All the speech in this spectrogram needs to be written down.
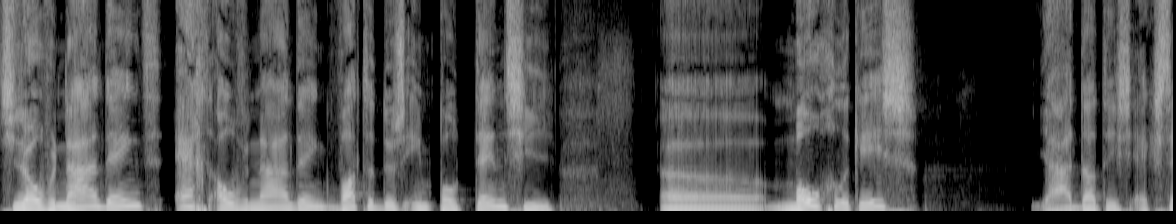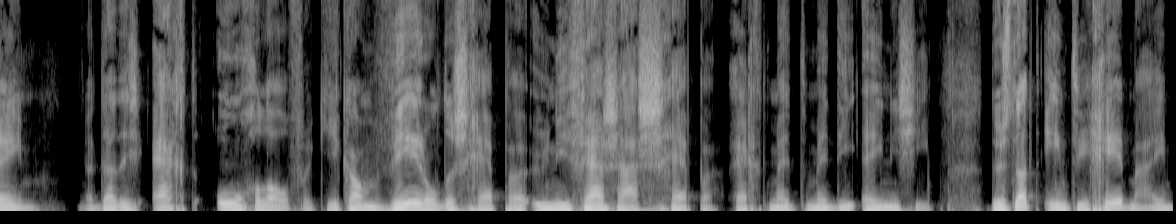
als je erover nadenkt, echt over nadenkt, wat er dus in potentie uh, mogelijk is, ja, dat is extreem. Dat is echt ongelooflijk. Je kan werelden scheppen, universa scheppen, echt met, met die energie. Dus dat intrigeert mij.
